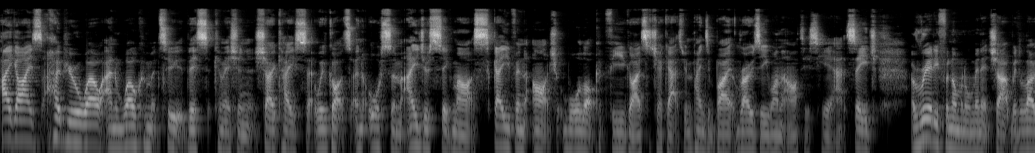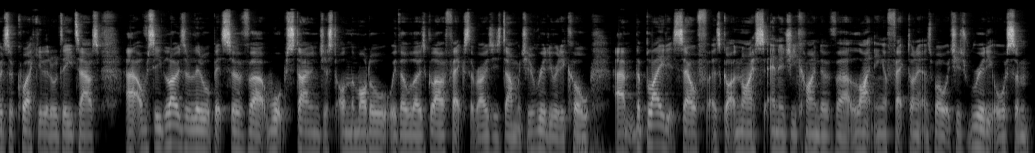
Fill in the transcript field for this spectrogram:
Hi guys, hope you're all well and welcome to this commission showcase. We've got an awesome Age of Sigmar Skaven Arch Warlock for you guys to check out. It's been painted by Rosie, one of the artists here at Siege. A really phenomenal miniature with loads of quirky little details. Uh, obviously, loads of little bits of uh, warp stone just on the model with all those glow effects that Rosie's done, which is really, really cool. Um, the blade itself has got a nice energy kind of uh, lightning effect on it as well, which is really awesome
